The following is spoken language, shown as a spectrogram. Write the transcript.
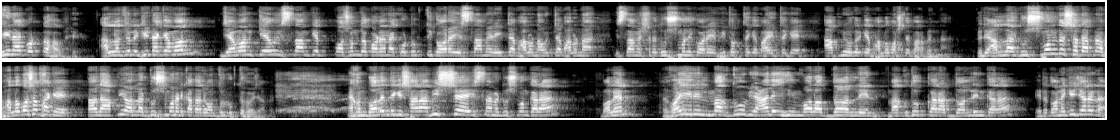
ঘৃণা করতে হবে। আল্লাহর জন্য ঘৃণা কেমন? যেমন কেউ ইসলামকে পছন্দ করে না, কটুক্তি করে, ইসলামের এইটা ভালো না, ওইটা ভালো না, ইসলামের সাথে দুশ্মনী করে, ভিতর থেকে বাইরে থেকে, আপনি ওদেরকে ভালোবাসতে পারবেন না। যদি আল্লাহর দুশ্মনদের সাথে আপনার ভালোবাসা থাকে, তাহলে আপনি আল্লাহর দুশ্মনের কাতারে অন্তর্ভুক্ত হয়ে যাবেন। এখন বলেন দেখি সারা বিশ্বে ইসলামের দুশ্মন কারা? বলেন মাগদুব কারা কারা? এটা তো অনেকেই জানে না।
